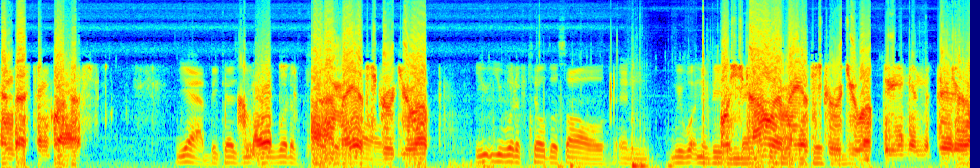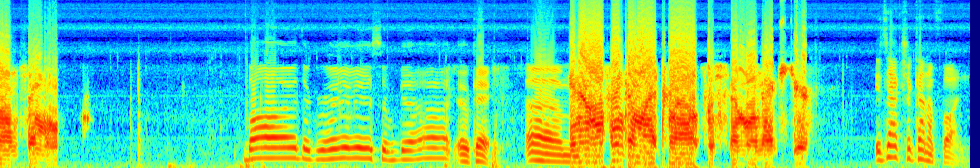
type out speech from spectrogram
and best in class. Yeah, because you, you would have killed I may have all. screwed you up. You, you would have killed us all, and we wouldn't have even made Skylar may have screwed you up being in the pit or on. By the grace of God. Okay. Um, You know, I think I might try out for cymbal next year. it's actually kind of fun.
